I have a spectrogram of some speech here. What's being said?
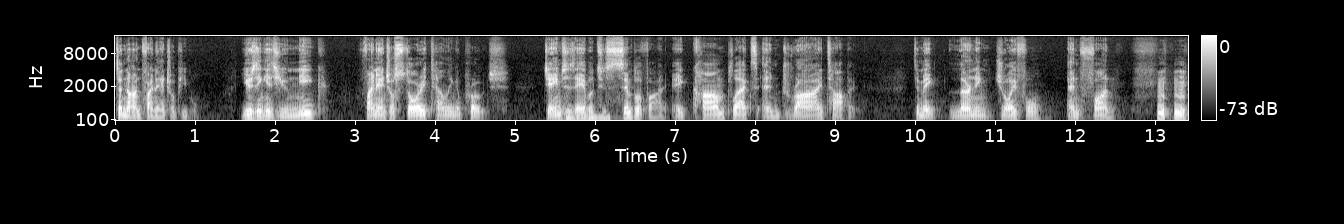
to non financial people. Using his unique financial storytelling approach, James is able to simplify a complex and dry topic to make learning joyful and fun.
